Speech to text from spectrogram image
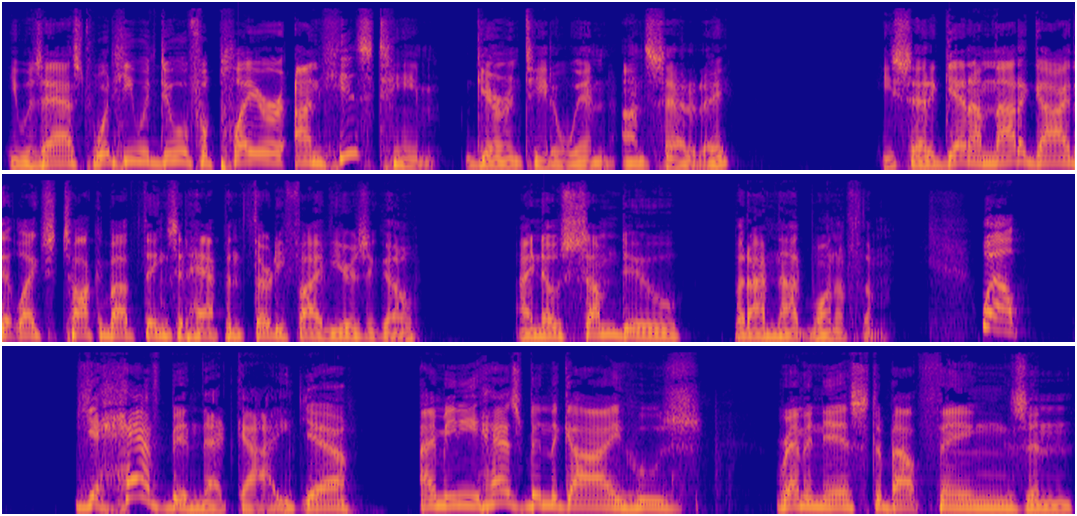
He was asked what he would do if a player on his team guaranteed a win on Saturday. He said, Again, I'm not a guy that likes to talk about things that happened 35 years ago. I know some do, but I'm not one of them. Well, you have been that guy. Yeah. I mean, he has been the guy who's reminisced about things and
